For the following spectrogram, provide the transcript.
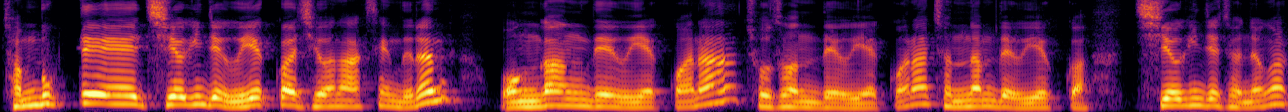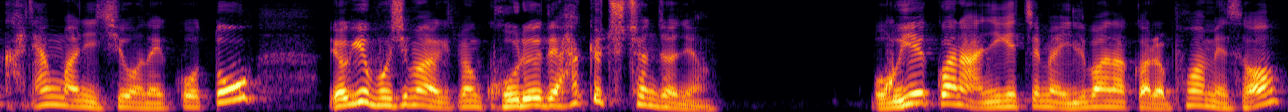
전북대 지역 인재 의예과 지원 학생들은 원광대 의예과나 조선대 의예과나 전남대 의예과 지역 인재 전형을 가장 많이 지원했고 또 여기 보시면 알겠지만 고려대 학교 추천 전형 뭐 의예과는 아니겠지만 일반 학과를 포함해서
